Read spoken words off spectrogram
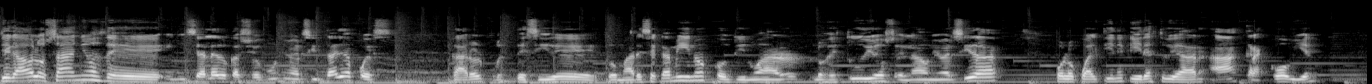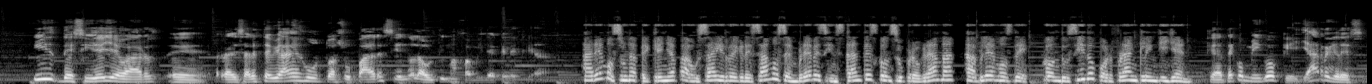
Llegados los años de iniciar la educación universitaria, pues Carol pues, decide tomar ese camino, continuar los estudios en la universidad, por lo cual tiene que ir a estudiar a Cracovia y decide llevar, eh, realizar este viaje junto a su padre, siendo la última familia que le queda. Haremos una pequeña pausa y regresamos en breves instantes con su programa Hablemos de, conducido por Franklin Guillén. Quédate conmigo que ya regreso.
